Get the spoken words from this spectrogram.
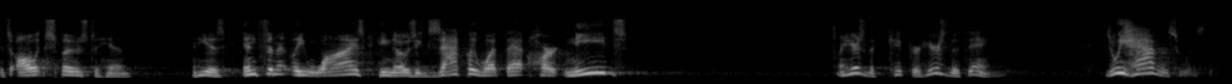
It's all exposed to Him. And He is infinitely wise. He knows exactly what that heart needs. Now here's the kicker. Here's the thing. Is we have this wisdom.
